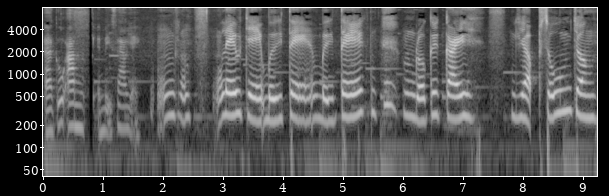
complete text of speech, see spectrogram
à cứu anh em bị sao vậy? Leo trè bị té Bị té. Rồi cái cây Dập xuống chân.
